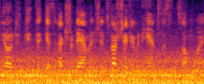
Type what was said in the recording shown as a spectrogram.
you know, just get, gets extra damage, especially if you enhance this in some way.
